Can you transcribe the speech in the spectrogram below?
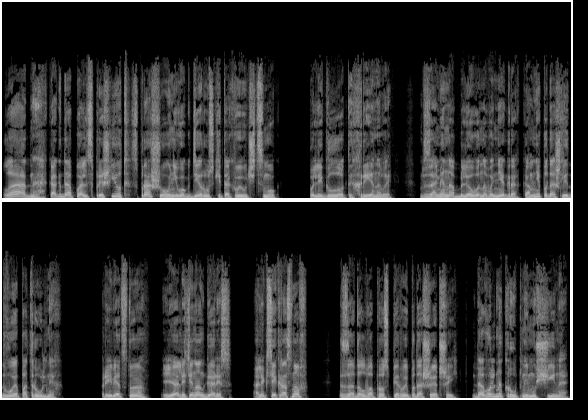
Ладно, когда палец пришьют, спрошу у него, где русский так выучить смог. Полиглоты хреновы. Взамен облеванного негра ко мне подошли двое патрульных. «Приветствую. Я лейтенант Гаррис. Алексей Краснов?» Задал вопрос первый подошедший. Довольно крупный мужчина.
